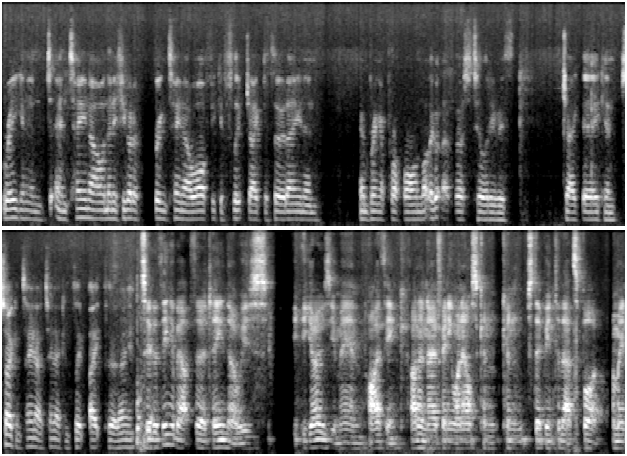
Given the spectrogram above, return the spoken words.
Regan and, and Tino, and then if you got to bring Tino off, you could flip Jake to 13 and and bring a prop on. Like they've got that versatility with Jake there. He can so can Tino. Tino can flip 8, 13. See, the thing about 13 though is Yeo's your man. I think. I don't know if anyone else can can step into that spot. I mean,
